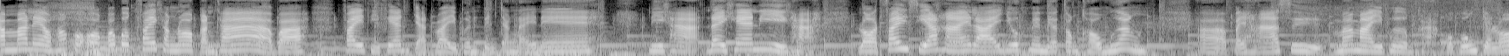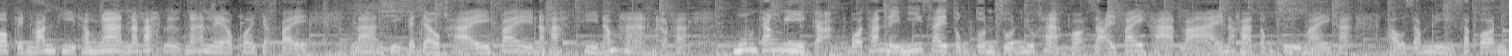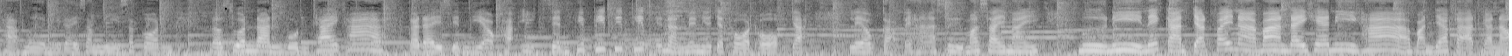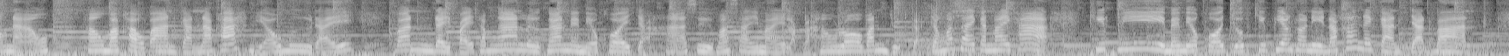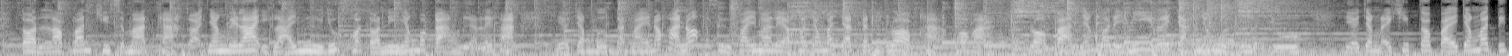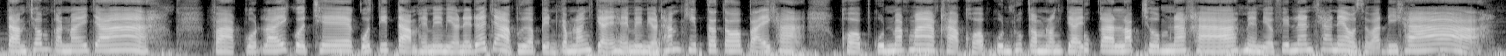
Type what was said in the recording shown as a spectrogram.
ทำมาแล้วเฮาก็ออกมาเบิกไฟข้างนอกกันค่ะว่าไฟที่แฟนจัดไว้เพิ่นเป็นจังไหนแน่นี่ค่ะ ได้แค่นี้ค่ะ หลอดไฟเสียหายหลายยุแม่เหมียวต้องเข้าเมือง ไปหาซื้อมาใหม่เพิ่มค่ะ ก็คงจะรอเป็นวันที่ทำงานนะคะ เลิกงานแล้วค่อยจะไปร้านที่กระเจ้าขายไฟนะคะ ที่น้ำห่างนะคะมุมทั้งนี้กะบอท่านในมีไซตรงต้นสนอยู่ค่ะ เพราะสายไฟขาดหลายนะคะ ต้องซื้อใหม่ค่ะ เอาซัมนีสกอนค่ะมือนี้ได้ซัมนีสกอนแล้วส่วนด้านบนท้ายค่ะ ก็ได้เส้นเดียวค่ะ อีกเส้นพิบพิบพิบพิบอยู่นั่นแม่เมียจะถอดออกจ้ะ แล้วกะไปหาสื่อมาใส่ใหมมือนี่ในการจัดไฟหน้าบ้านได้แค่นี้ค่ะ บรรยากาศกันหนาวหนาวเฮามาเข้าบ้านกันนะคะ เดี๋ยวมือใดวันได้ไปทำงานเลิกงานแม่เหมียวคอยจะหาสื่อมาใส่ใหม่หลักกะเฮารอวันหยุดกะจังมาใส่กันไหมค่ะ คลิปนี้แม่เหมียวขอจบคลิปเพียงเท่านี้นะคะ ในการจัดบ้าน ตอนรับวันคริสต์มาสค่ะ ก็ยังเวลาอีกหลายมืออยู่เพราะตอนนี้ยังบ่กลางเดือนเลยค่ะ เดี๋ยวจังเบิงกันไหมเนาะค่ะเนาะสื่อไฟมาแล้วเขาจังมาจัดกันอีกรอบค่ะ เพราะว่ารอบป่านยังบ่ได้มีเลยจ้ะยังมืดๆอยู่ เดี๋ยวจังไหนคลิปต่อไปจังมาติดตามชมกันไหมจ้าฝากกดไลค์กดแชร์กดติดตามให้แม่เหมียวในเด้อจ้าเพื่อเป็นกำลังใจให้แม่เหมียวทำคลิปต่อๆไปค่ะ ขอบคุณมากๆค่ะ ขอบคุณทุกกำลังใจทุกการรับชมนะคะแม่เหมียวฟินแลนด์ชาแนลสวัสดีค่ะ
